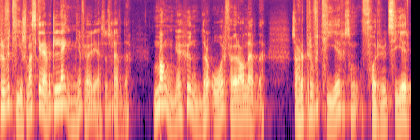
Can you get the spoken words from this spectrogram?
Profetier som er skrevet lenge før Jesus levde mange hundre år før han levde, så er det profetier som forutsier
